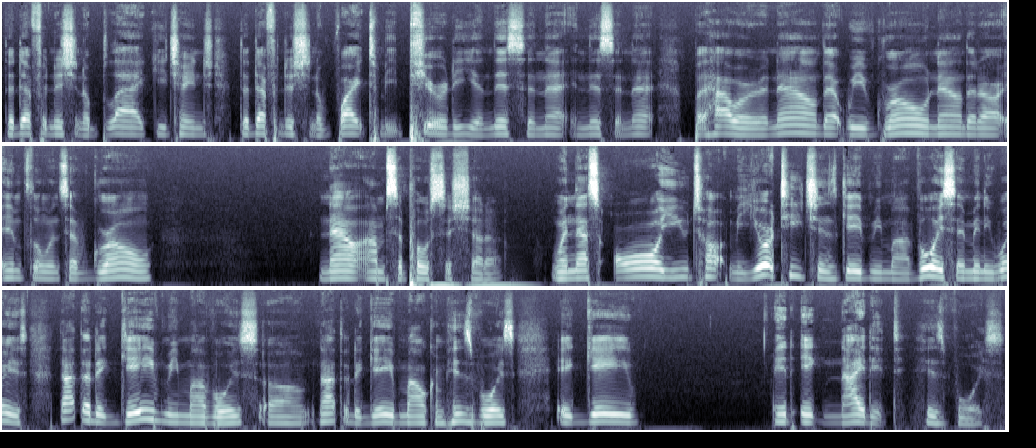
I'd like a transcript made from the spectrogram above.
the definition of black. He changed the definition of white to be purity and this and that and this and that. But however now that we've grown now that our influence have grown now i'm supposed to shut up when that's all you taught me. Your teachings gave me my voice in many ways. Not that it gave me my voice, um, not that it gave Malcolm his voice. It gave, it ignited his voice.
